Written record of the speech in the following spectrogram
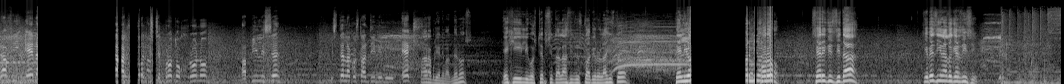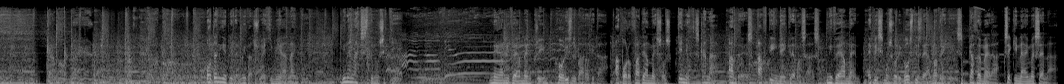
Γράφει ένα ακόμα σε πρώτο χρόνο. Απείλησε η Στέλλα Κωνσταντινίδου έξω. Πάρα πολύ ανεβασμένος. Έχει λιγοστέψει τα λάθη του στο απειροελάχιστο. Τελειώνει ο χώρο. Ξέρει τι ζητά και παίζει για να το κερδίσει. Όταν η επιδερμίδα σου έχει μία ανάγκη, μην αλλάξεις τη μουσική. Νέα Nivea Men Cream χωρίς λιπαρότητα. Απορροφάτε αμέσως και νιώθεις καλά. Άνδρες, αυτή είναι η κρέμα σας. Nivea Men, επίσημος χορηγός της Real Madrid. Κάθε μέρα ξεκινάει με σένα.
